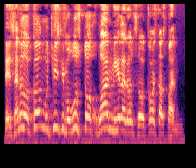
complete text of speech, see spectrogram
te saludo con muchísimo gusto, Juan Miguel Alonso. ¿Cómo estás, Juan?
